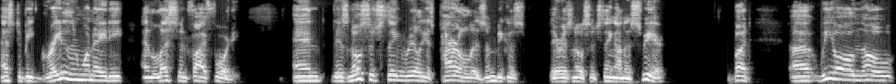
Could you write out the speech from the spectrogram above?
has to be greater than 180 and less than 540. And there's no such thing really as parallelism because there is no such thing on a sphere. But uh, we all know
